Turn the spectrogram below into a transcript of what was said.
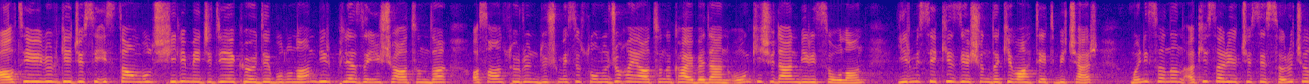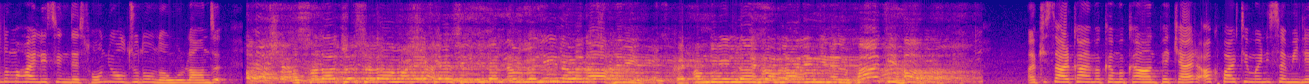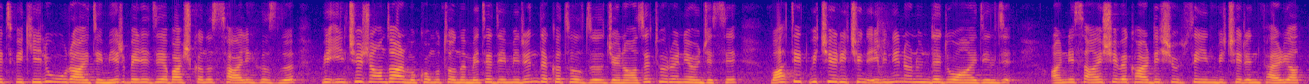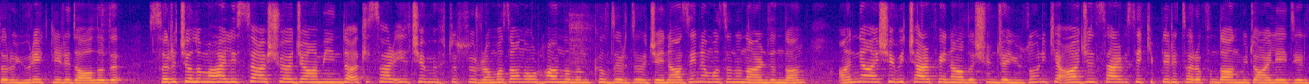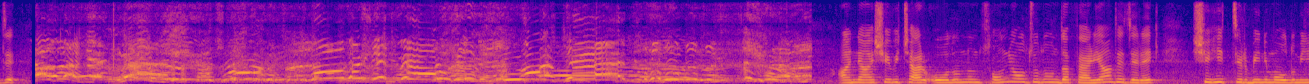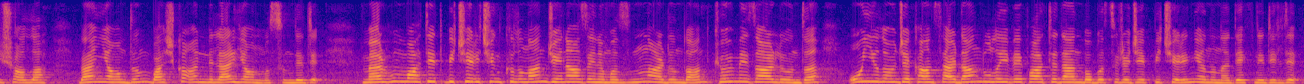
6 Eylül gecesi İstanbul Şili Mecidiyeköy'de bulunan bir plaza inşaatında asansörün düşmesi sonucu hayatını kaybeden 10 kişiden birisi olan 28 yaşındaki Vahdet Biçer, Manisa'nın Akisar ilçesi Sarıçalı mahallesinde son yolculuğuna uğurlandı. Akisar Kaymakamı Kaan Peker, AK Parti Manisa Milletvekili Uğur Aydemir, Belediye Başkanı Salih Hızlı ve İlçe Jandarma Komutanı Mete Demir'in de katıldığı cenaze töreni öncesi Vahdet Biçer için evinin önünde dua edildi. Annesi Ayşe ve kardeşi Hüseyin Biçer'in feryatları yürekleri dağladı. Sarıçalı Mahallesi Aşağı Camii'nde Akisar İlçe Müftüsü Ramazan Orhanlı'nın kıldırdığı cenaze namazının ardından anne Ayşe Biçer fenalaşınca 112 acil servis ekipleri tarafından müdahale edildi. Anne Ayşe Biçer oğlunun son yolculuğunda feryat ederek şehittir benim oğlum inşallah ben yandım başka anneler yanmasın dedi. Merhum Vahdet Biçer için kılınan cenaze namazının ardından köy mezarlığında 10 yıl önce kanserden dolayı vefat eden babası Recep Biçer'in yanına defnedildi.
